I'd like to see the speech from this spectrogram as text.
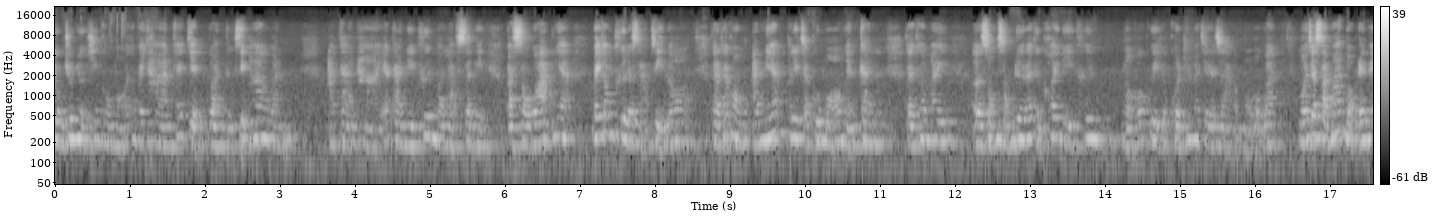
ยงชุนยงชิงของหมอทำไมทานแค่7วันถึง15วัน อาการหายอาการดีขึ้นนอนหลับสนิท ปัสสาวะเนี่ยไม่ต้องคืนละสามสี่รอบแต่ถ้าของอันเนี้ยผลิตจากคุณหมอเหมือนกัน แต่ทำไมสองสามเดือนแล้วถึงค่อยดีขึ้น หมอก็คุยกับคนที่มาเจรจากับหมอบอกว่า หมอจะสามารถบอกได้ไหม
